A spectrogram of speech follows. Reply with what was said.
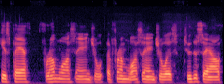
his path from Los Angeles uh, from Los Angeles to the south.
